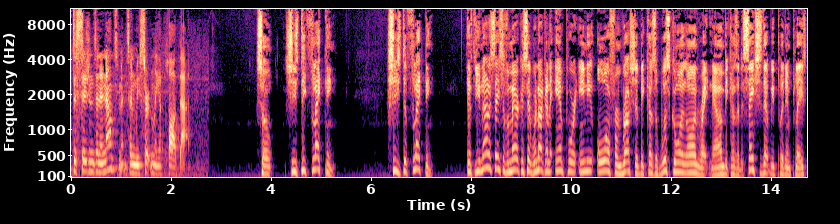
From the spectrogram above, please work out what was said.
decisions and announcements, and we certainly applaud that. So she's deflecting. She's deflecting. If the United States of America said we're not going to import any oil from Russia because of what's going on right now and because of the sanctions that we put in place,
